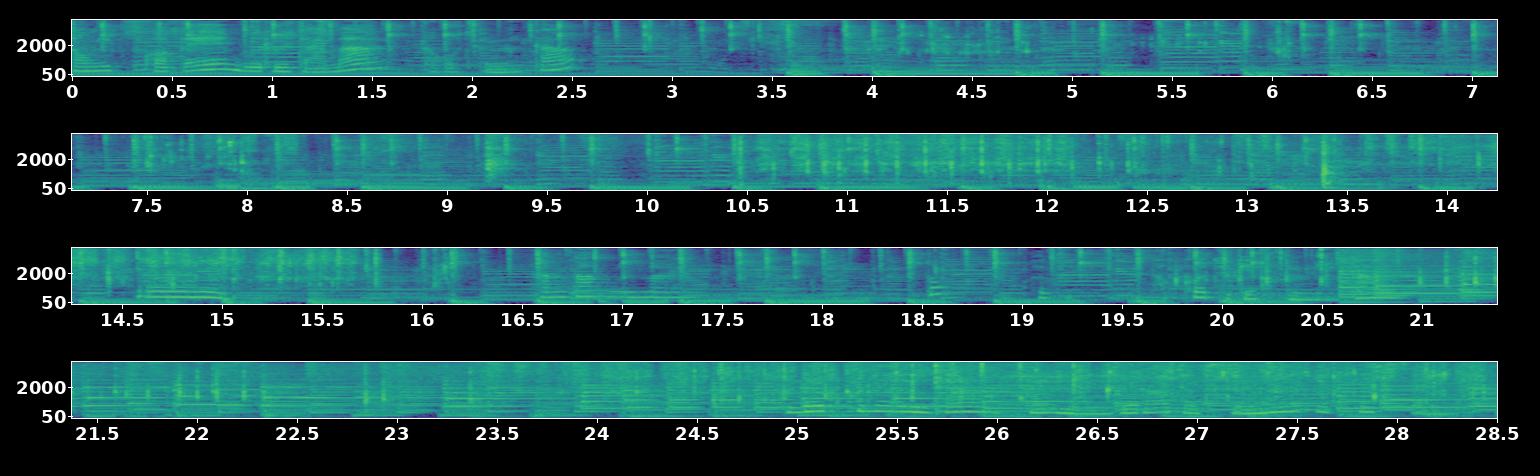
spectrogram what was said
종이컵에 물을 담아 넣어줍니다. 음, 한 방울만 또 섞어주겠습니다. 블랙 크림이가 잘 만들어졌으면 좋겠어요.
